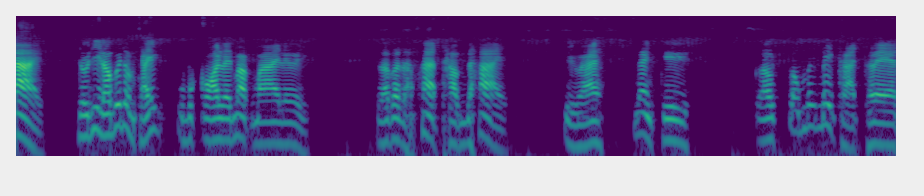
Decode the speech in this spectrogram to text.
ได้ โดยที่เราไม่ต้องใช้อุปกรณ์อะไรมากมายเลยเราก็สามารถทำได้ถูกไหมนั่นคือเราต้องไม่ไม่ขาดแคลน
